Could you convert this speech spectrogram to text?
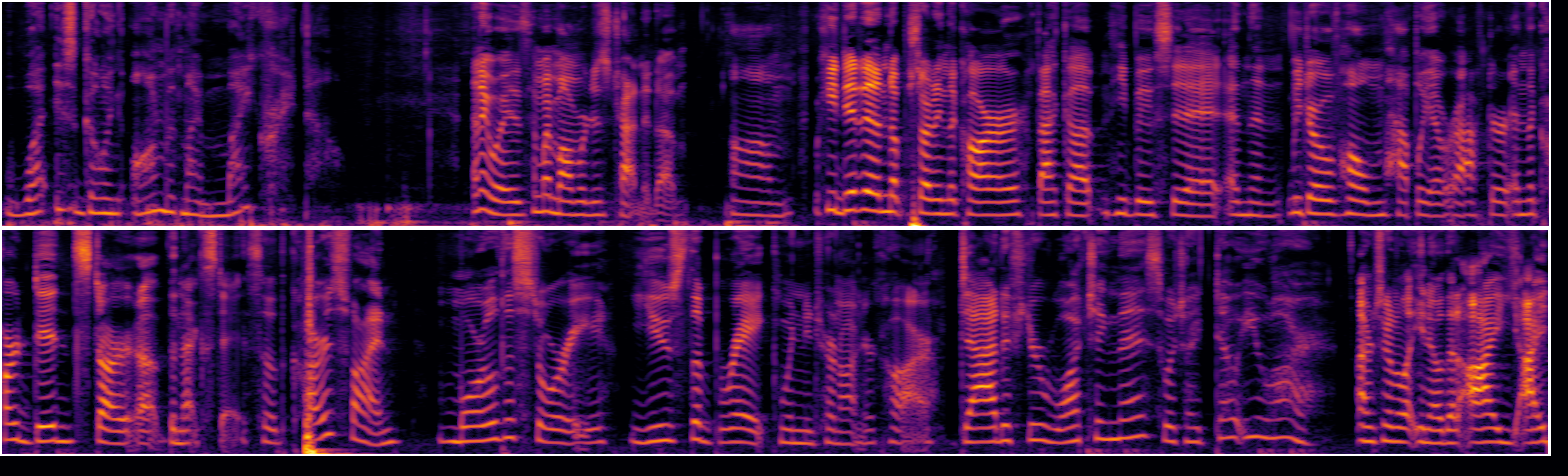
What is going on with my mic right now? Anyways, him and my mom were just chatting it up. Um, he did end up starting the car back up. He boosted it, and then we drove home happily ever after. And the car did start up the next day, so the car is fine. Moral of the story use the brake when you turn on your car. Dad, if you're watching this, which I doubt you are, I'm just gonna let you know that I I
